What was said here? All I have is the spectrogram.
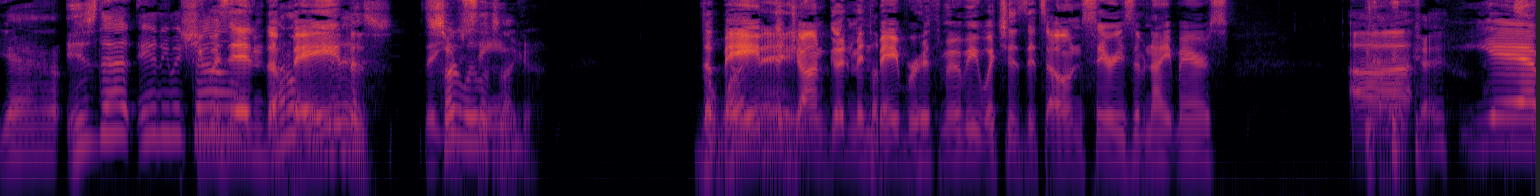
yeah, "Is that Andie MacDowell?" She was in The I it Babe is. you've Certainly looks like it. the The what? Babe, the John Goodman The- Babe Ruth movie, which is its own series of nightmares. Uh, okay. yeah,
